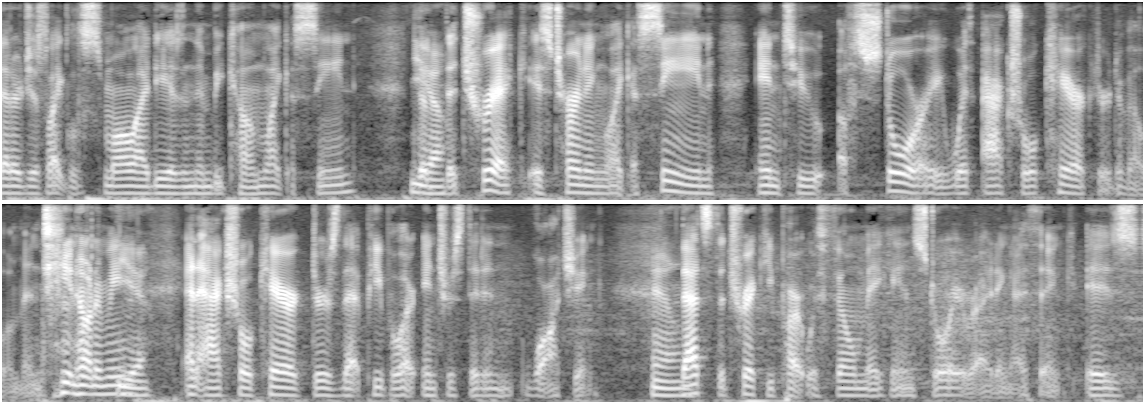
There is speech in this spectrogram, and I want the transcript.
that are just like small ideas and then become like a scene. The, Yeah. the trick is turning like a scene into a story with actual character development. You know what I mean? Yeah. And actual characters that people are interested in watching yeah. that's the tricky part with filmmaking and story writing i think is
